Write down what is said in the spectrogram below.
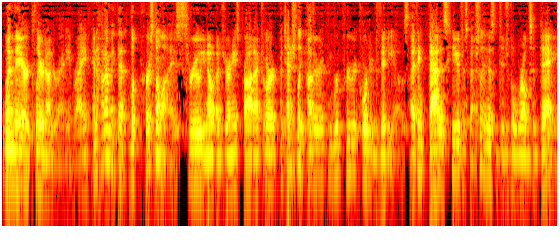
when they are cleared underwriting, right? And how do I make that look personalized through, you know, a Journeys product or potentially other pre-recorded videos? I think that is huge, especially in this digital world today.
